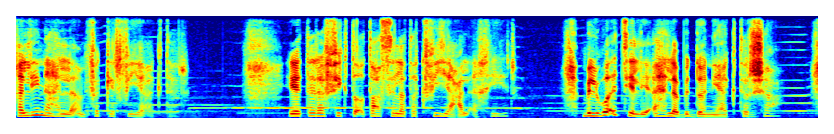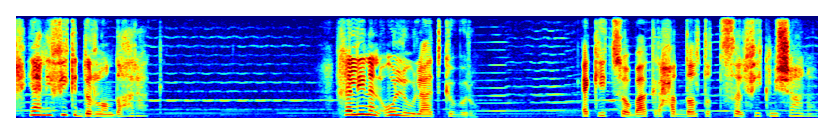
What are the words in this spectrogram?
خلينا هلأ نفكر فيها أكتر يا ترى فيك تقطع صلتك فيها على الأخير؟ بالوقت يلي أهلها بدهم إياك ترجع؟ يعني فيك تدر لهم ظهرك؟ خلينا نقول الأولاد كبروا أكيد سوباك رح تضل تتصل فيك مشانهم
